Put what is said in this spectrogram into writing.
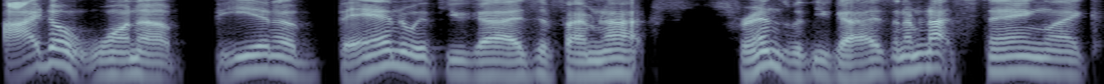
i don't want to be in a band with you guys if i'm not friends with you guys. And i'm not saying like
